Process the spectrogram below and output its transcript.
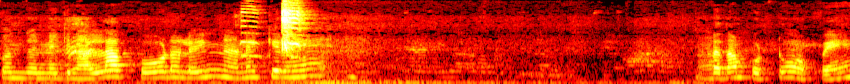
கொஞ்சம் இன்னைக்கு நல்லா போடலைன்னு நினைக்கிறேன். தான் பொட்டும் வைப்பேன்.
